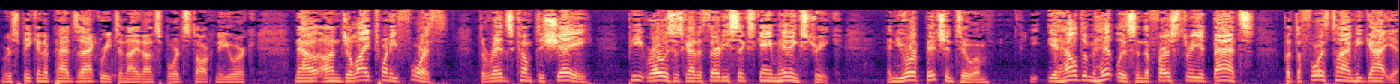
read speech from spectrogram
We're speaking of Pat Zachry tonight on Sports Talk New York. Now, on July 24th, the Reds come to Shea. Pete Rose has got a 36 game hitting streak, and you're pitching to him. You held him hitless in the first three at bats, but the fourth time he got you.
